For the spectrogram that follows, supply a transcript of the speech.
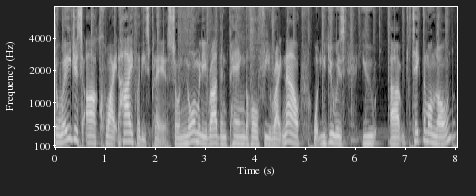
the wages are quite high for these players. So normally, rather than paying the whole fee right now, what you do is you uh, take them on loan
